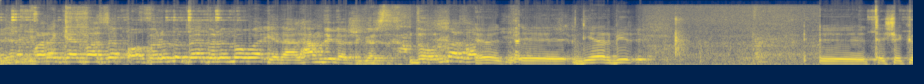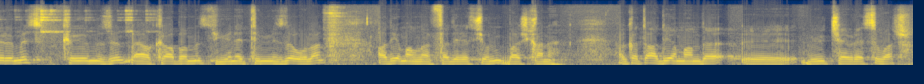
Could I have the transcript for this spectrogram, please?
Yani para gelmezse o bölümü B bölümü var yani elhamdülillah şükür sıkıntı olmaz. ama- Evet, e, diğer bir e, teşekkürümüz köyümüzün ve akrabamız yönetimimizde olan Adıyamanlar Federasyonu'nun başkanı. Hakikaten Adıyaman'da e, büyük çevresi var.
